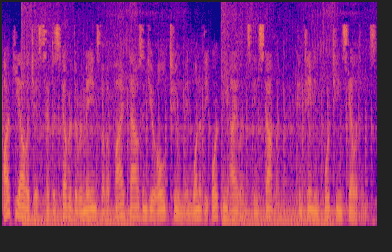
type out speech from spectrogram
Archaeologists have discovered the remains of a 5,000 year old tomb in one of the Orkney Islands in Scotland, containing 14 skeletons.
